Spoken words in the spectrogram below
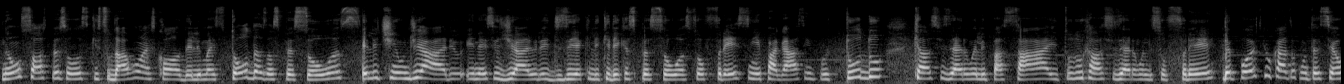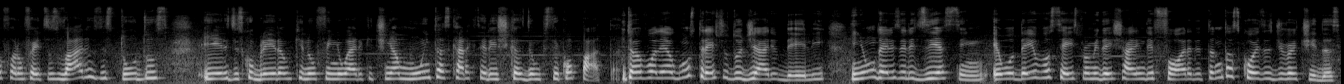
não só as pessoas que estudavam na escola dele, mas todas as pessoas. Ele tinha um diário e nesse diário ele dizia que ele queria que as pessoas sofressem e pagassem por tudo que elas fizeram ele passar e tudo que elas fizeram ele sofrer. Depois que o caso aconteceu, foram feitos vários estudos e eles descobriram que no fim o Eric tinha muitas características de um psicopata. Então eu vou ler alguns trechos do diário dele. Em um deles ele dizia assim: Eu odeio vocês por me deixarem de fora de tantas coisas divertidas.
